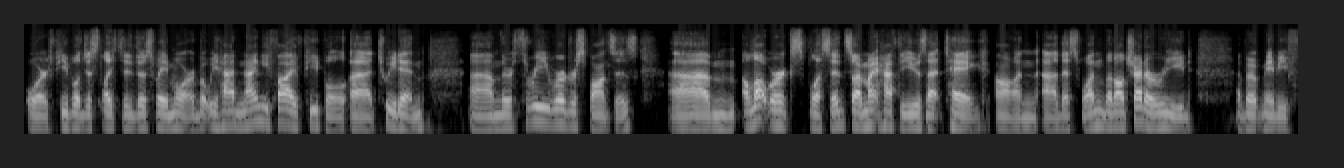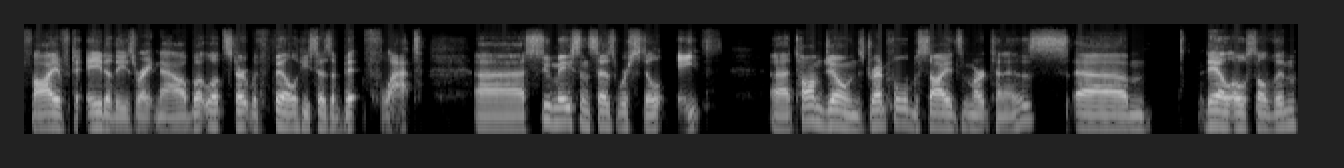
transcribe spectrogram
or if people just like to do this way more, but we had 95 people uh, tweet in. Um, there are three word responses. Um, a lot were explicit, so I might have to use that tag on uh, this one, but I'll try to read about maybe five to eight of these right now. But let's start with Phil. He says a bit flat. Uh, Sue Mason says we're still eighth. Uh, Tom Jones, dreadful besides Martinez. Um, Dale O'Sullivan,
